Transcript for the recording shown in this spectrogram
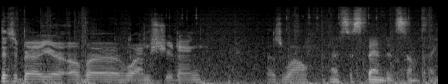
There's a barrier over where I'm shooting as well. I've suspended something.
